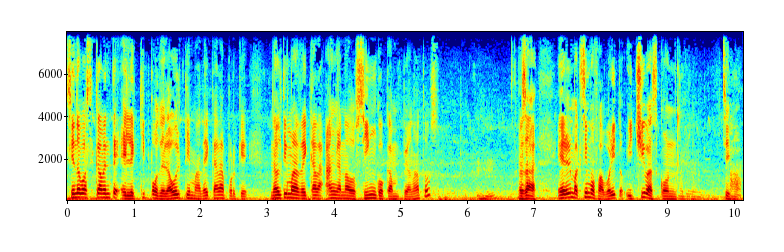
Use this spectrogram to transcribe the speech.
Siendo básicamente el equipo de la última década. Porque en la última década han ganado cinco campeonatos. O sea, era el máximo favorito. Y Chivas con. Sí. Ajá,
